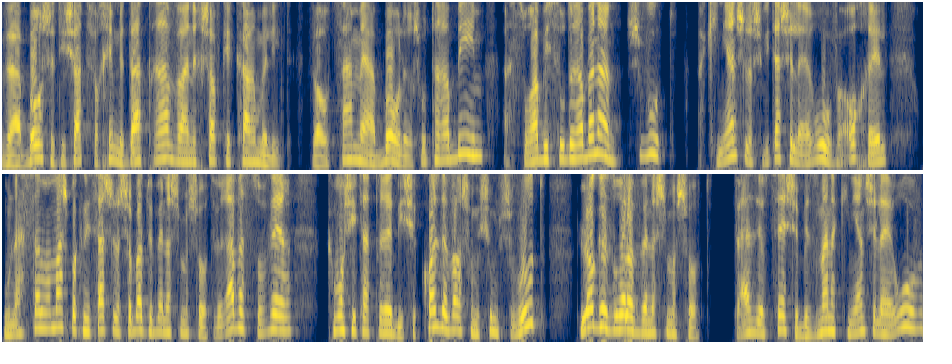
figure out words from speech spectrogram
והבור של תשעה טפחים לדעת רבא נחשב ככרמלית, וההוצאה מהבור לרשות הרבים אסורה באיסור דרבנן, שבות. הקניין של השביתה של העירוב, האוכל, הוא נעשה ממש בכניסה של השבת בבין השמשות, ורבא סובר, כמו שיטת רבי, שכל דבר שהוא משום שבות, לא גזרו עליו בין השמשות. ואז יוצא שבזמן הקניין של העירוב,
